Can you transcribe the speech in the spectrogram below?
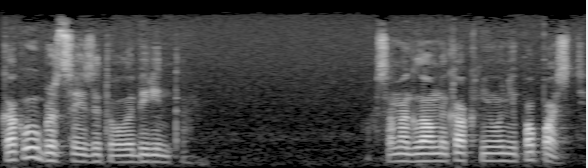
Как выбраться из этого лабиринта? Самое главное, как в него не попасть.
